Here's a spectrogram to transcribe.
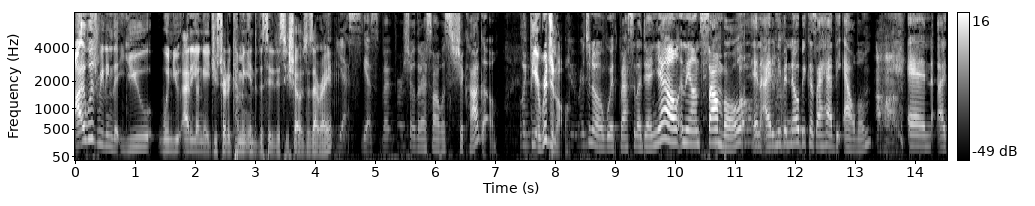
I was reading that you, when you at a young age, you started coming into the city to see shows. Is that right? Yes, yes. My first show that I saw was Chicago. Like the original. The original with Graciela Daniele in the ensemble, and I didn't even know because I had the album. Uh-huh. And I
